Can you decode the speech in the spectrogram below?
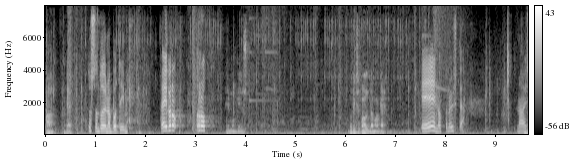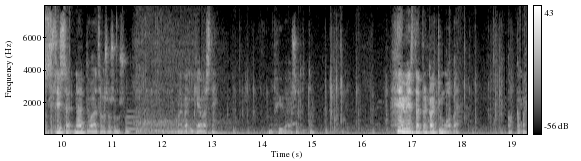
Ah, okei. Okay. Tossa on toinen botiimi. Ei varo! Varo! Ei mun kiinnosta. Otitko paljon damage? En ottanut yhtään. No, Nice. siis se näytti vaan, että se olisi osunut sun aika ikävästi. Mut hyvä, jos et ottanut. Hei, miestä, että on kaikki mua päin. Kakkapäin.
